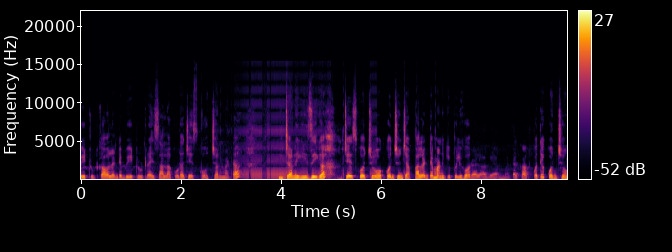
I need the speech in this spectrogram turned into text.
బీట్రూట్ కావాలంటే బీట్రూట్ రైస్ అలా కూడా చేసుకోవచ్చు అనమాట చాలా ఈజీగా చేసుకోవచ్చు. కొంచెం చెప్పాలంటే మనకి పులిహోర లాగే అనమాట కాకపోతే కొంచెం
